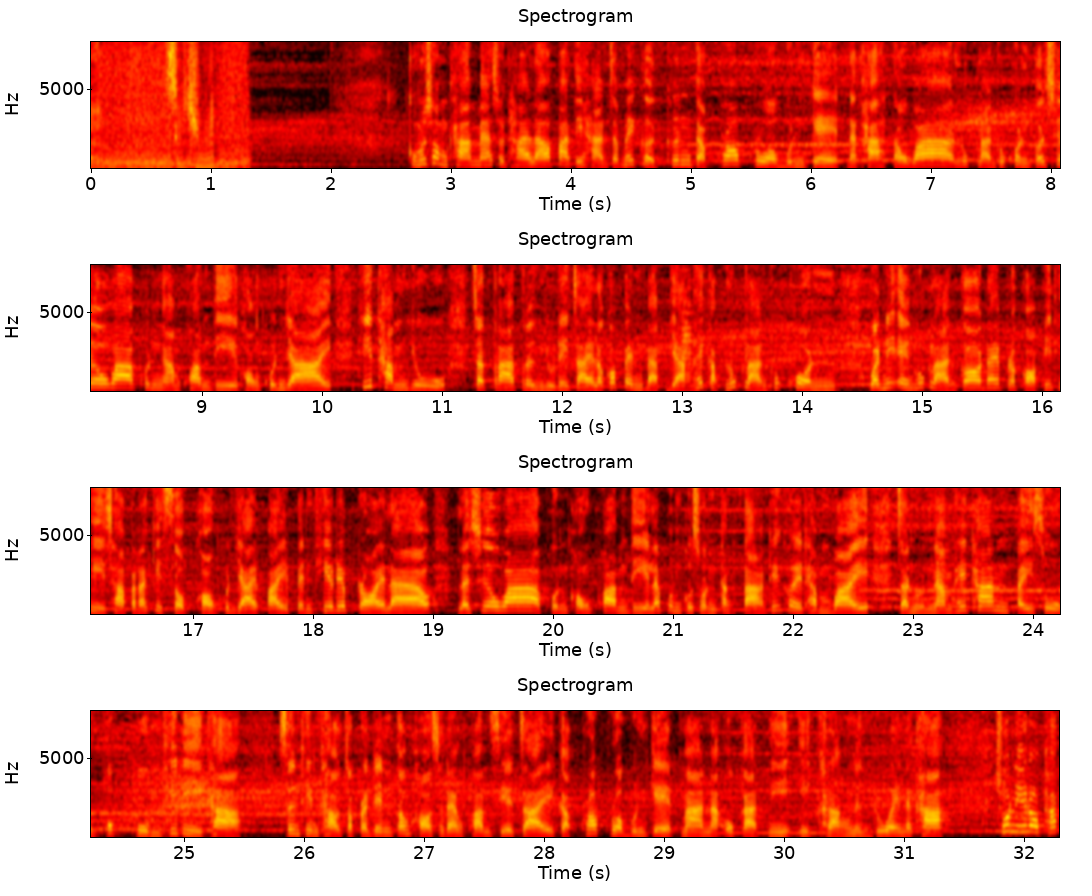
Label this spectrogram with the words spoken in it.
เสียชีวิต คุณผู้ชมคะแม้สุดท้ายแล้วปาฏิหาริย์จะไม่เกิดขึ้นกับครอบครัวบุญเกตนะคะ แต่ว่าลูกหลานทุกคนก็เชื่อว่าคุณงามความดีของคุณยายที่ทำอยู่จะตราตรึงอยู่ในใจ แล้วก็เป็นแบบอย่างให้กับลูกหลานทุกคน วันนี้เองลูกหลานก็ได้ประกอบพิธีชาปนกิจศพของคุณยายไปเป็นที่เรียบร้อยแล้ว และเชื่อว่าผลของความดีและบุญกุศลต่างๆ ที่เคยทำไว้ จะหนุนนำให้ท่านไปสู่ภพภูมิที่ดีค่ะ ซึ่งทีมข่าวจอบประเด็นต้องขอแสดงความเสียใจกับครอบครัวบุญเกตมาณโอกาสนี้อีกครั้งหนึ่งด้วยนะคะ ช่วงนี้เราพัก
